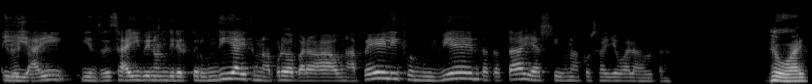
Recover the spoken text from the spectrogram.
y, ahí, y entonces ahí vino un director un día, hizo una prueba para una peli, fue muy bien, ta, ta, ta, y así una cosa llevó a la otra. Qué guay.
